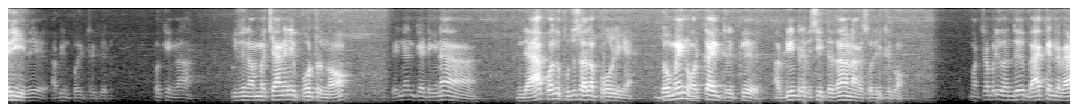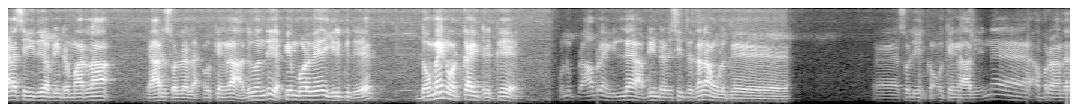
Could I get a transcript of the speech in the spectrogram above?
தெரியுது அப்படின்னு போயிட்டுருக்கு. ஓகேங்களா இது நம்ம சேனல்லையும் போட்டிருந்தோம். என்னன்னு கேட்டிங்கன்னா இந்த ஆப் வந்து புதுசாலாம் போகலிங்க. டொமைன் ஒர்க் ஆகிட்டுருக்கு அப்படின்ற விஷயத்தை தான் நாங்கள் சொல்லிகிட்டு இருக்கோம் மற்றபடி வந்து பேக்கெண்டில் வேலை செய்யுது அப்படின்ற மாதிரிலாம் யாரும் சொல்லலை. ஓகேங்களா அது வந்து எப்பயும் போலவே இருக்குது. டொமைன் ஒர்க் ஆகிட்டுருக்கு ப்ராப்ளம் இல்லை அப்படின்ற விஷயத்தை தான் நான் உங்களுக்கு சொல்லியிருக்கோம். ஓகேங்களா? அது என்ன? அப்புறம் அந்த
